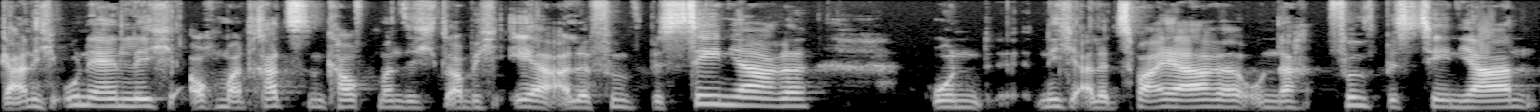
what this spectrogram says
gar nicht unähnlich. Auch Matratzen kauft man sich, glaube ich, eher alle fünf bis zehn Jahre und nicht alle zwei Jahre. Und nach fünf bis zehn Jahren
